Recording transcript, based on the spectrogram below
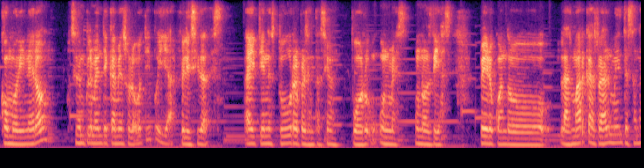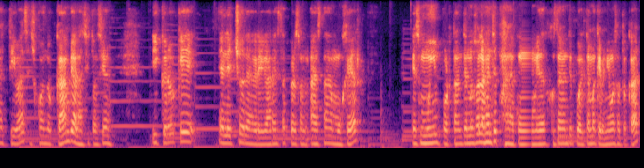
como dinero, simplemente cambia su logotipo y ya, felicidades. Ahí tienes tu representación por un mes, unos días. Pero cuando las marcas realmente están activas es cuando cambia la situación. Y creo que el hecho de agregar a esta persona, a esta mujer, es muy importante, no solamente para la comunidad, justamente por el tema que venimos a tocar,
